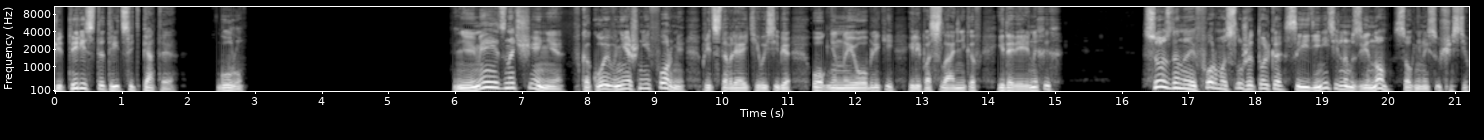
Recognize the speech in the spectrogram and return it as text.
435. -е. Гуру. Не имеет значения, в какой внешней форме представляете вы себе огненные облики или посланников и доверенных их. Созданная форма служит только соединительным звеном с огненной сущностью,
